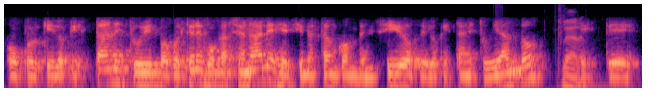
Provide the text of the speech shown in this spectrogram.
o porque lo que están estudiando, por cuestiones vocacionales, es decir, no están convencidos de lo que están estudiando, este,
